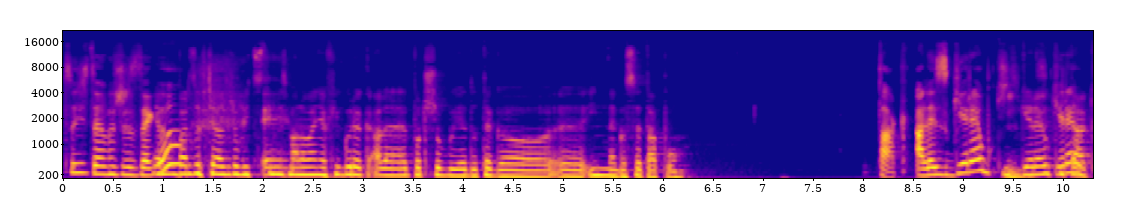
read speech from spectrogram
Coś tam, że z Ja bym tego? bardzo chciała zrobić z, tym Y- z malowania figurek, ale potrzebuję do tego y, innego setupu. Tak, ale z gierełki. Z gierełki, tak.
